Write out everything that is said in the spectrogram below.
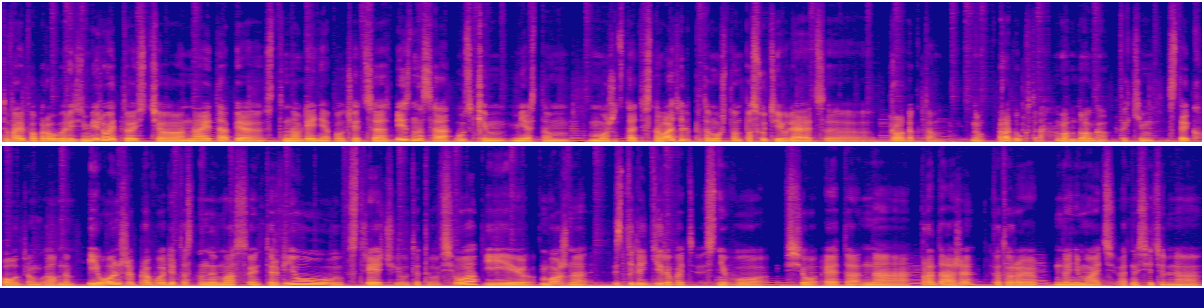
Давай попробую резюмировать. То есть э, на этапе становления, получается, SaaS-бизнеса узким местом может стать основатель, потому что он, по сути, является продуктом ну, продукта во многом, таким стейкхолдером главным. И он же проводит основную массу интервью, встречи, вот этого всего. И можно сделегировать с него все это на которые нанимать относительно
